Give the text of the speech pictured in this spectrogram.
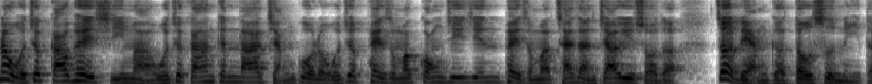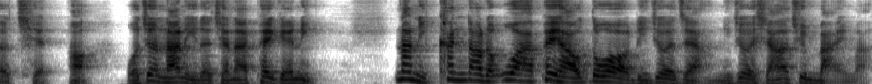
那我就高配息嘛，我就刚刚跟大家讲过了，我就配什么公积金，配什么财产交易所的，这两个都是你的钱啊，我就拿你的钱来配给你，那你看到的哇配好多，哦你就会这样，你就会想要去买嘛。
